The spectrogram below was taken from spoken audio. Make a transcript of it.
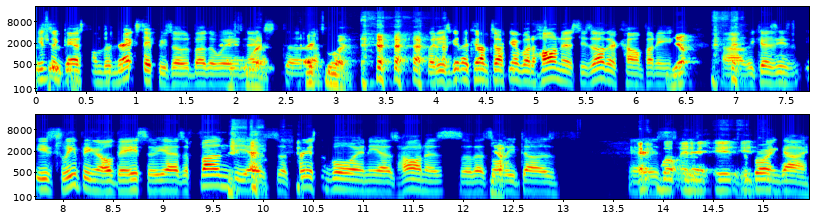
he's a guest on the next episode, by the way. Excellent. Next, uh, excellent. but he's going to come talking about Harness, his other company. Yep. uh, because he's he's sleeping all day, so he has a fund, he has a traceable, and he has Harness. So that's yeah. all he does. You know, and, well, and it, it, he's a boring guy.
